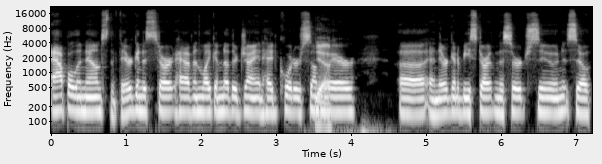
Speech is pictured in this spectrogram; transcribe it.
Apple announced that they're going to start having like another giant headquarters somewhere. Uh, and they're going to be starting the search soon. So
